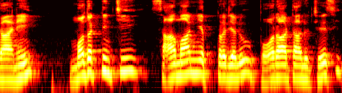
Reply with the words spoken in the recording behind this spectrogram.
కానీ మొదట్నుంచి సామాన్య ప్రజలు పోరాటాలు చేసి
